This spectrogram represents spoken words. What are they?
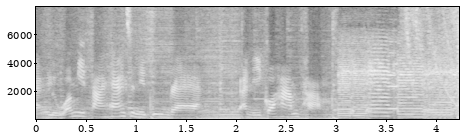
ง หรือว่ามีตาแห้งชนิดรุนแรง อันนี้ก็ห้ามทำ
